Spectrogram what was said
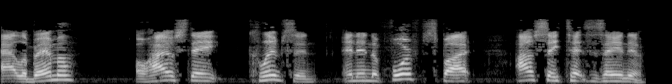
Alabama, Ohio State, Clemson, and in the fourth spot, I'll say Texas A&M.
